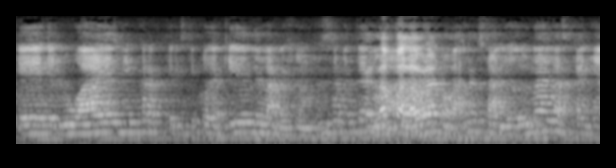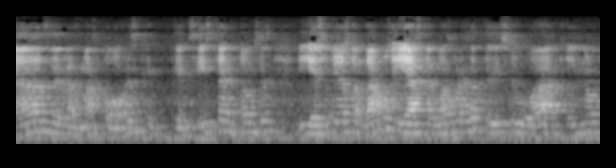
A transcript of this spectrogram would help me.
eh, el UA es bien característico de aquí, de la región, precisamente. de Es la Nogales. palabra de Nogales. Salió de una de las cañadas de las más pobres que, que existen, entonces, y es unidos andamos, y hasta el más fresa te dice UA, aquí no.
